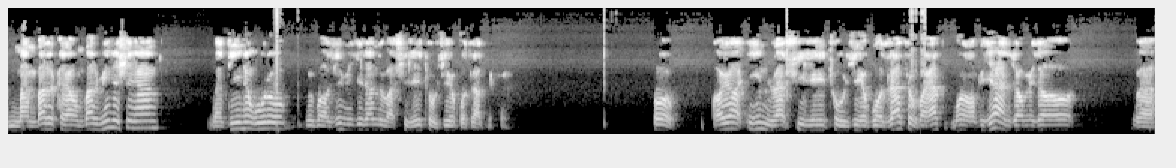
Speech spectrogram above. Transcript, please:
منبر پیامبر می نشینند و دین او رو به بازی می‌گیرند و وسیله توجیه قدرت می‌کنند. خب آیا این وسیله توجیه قدرت رو فقط معاویه انجام می‌داد و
